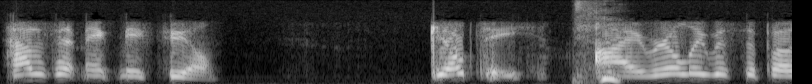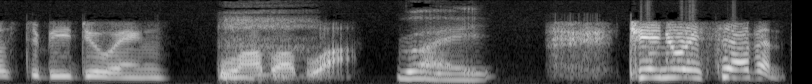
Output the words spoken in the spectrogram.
How does that make me feel? Guilty. I really was supposed to be doing blah, blah, blah. Right. January 7th,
